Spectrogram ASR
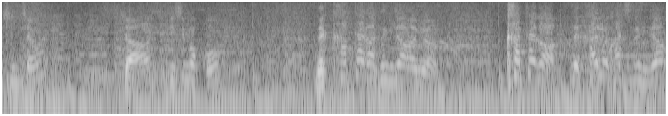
진짜요? 자, 스키 씹었고. 내 카타가 등장하면. 카타가, 내 갈려 같이 등장?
